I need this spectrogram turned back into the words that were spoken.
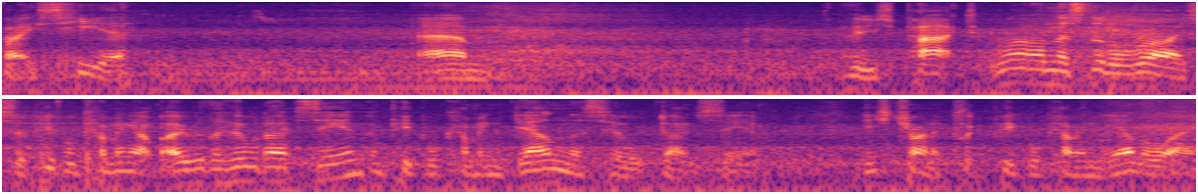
face here, um, who's parked right on this little rise, so people coming up over the hill don't see him, and people coming down this hill don't see him. He's trying to click people coming the other way.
